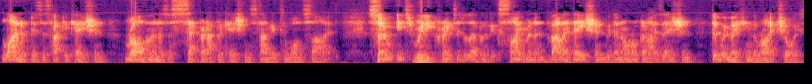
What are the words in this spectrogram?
line of business application rather than as a separate application standing to one side. So it's really created a level of excitement and validation within our organization that we're making the right choice.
